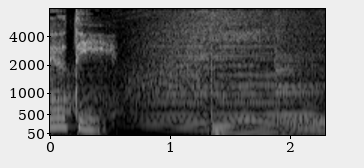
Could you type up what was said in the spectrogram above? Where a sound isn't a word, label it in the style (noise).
ARD.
